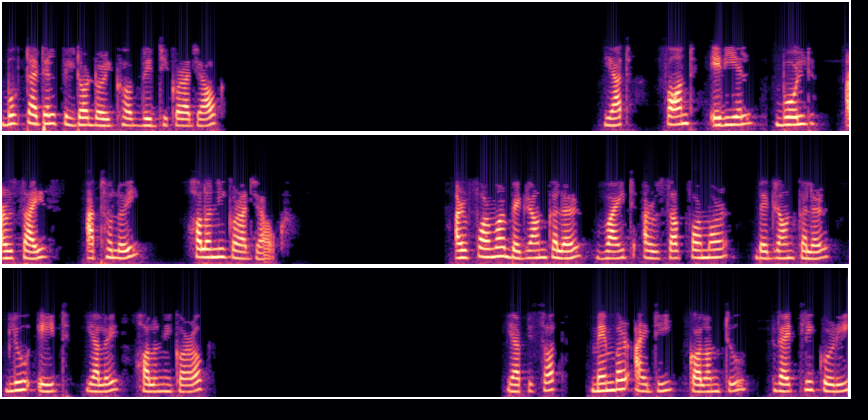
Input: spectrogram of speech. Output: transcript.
বুক টাইটেল ফিল্ডৰ দৈৰ্ঘ্য বৃদ্ধি কৰা যাওক। ইয়াত ফণ্ট এৰিয়েল বোল্ড আৰু চাইজ 8 লৈ সলনি কৰা যাওক। আৰু ফৰ্মৰ বেকগ্ৰাউণ্ড কালাৰ হোৱাইট আৰু সাবফৰ্মৰ বেকগ্ৰাউণ্ড কালাৰ ব্লু 8 ইয়ালৈ সলনি কৰক। ইয়াৰ পিছত মেম্বেৰিড কলমটো ৰাইট ক্লিক কৰি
